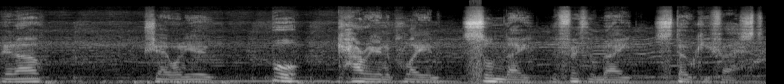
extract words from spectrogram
You know, shame on you. But Karrion are playing Sunday, the 5th of May, Stokie Fest.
